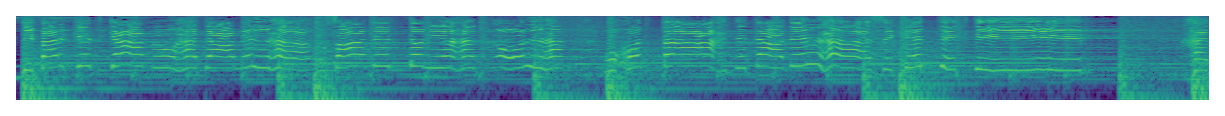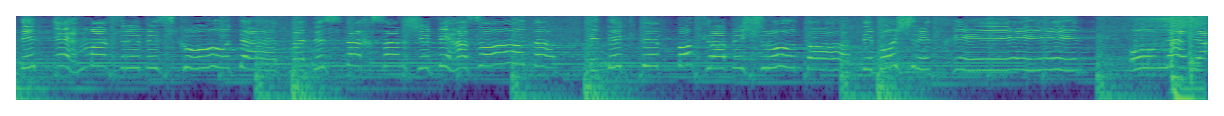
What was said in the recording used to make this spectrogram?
دي فركة كعب وهتعملها قصاد الدنيا هتقولها وخد بقى عهد تعدلها سكت كتير. خدت إيه مصر بسكوتك؟ ما تستخسرش فيها صوتك. بتكتب بكرة بشروطك دي بشرة خير. قوم نادي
